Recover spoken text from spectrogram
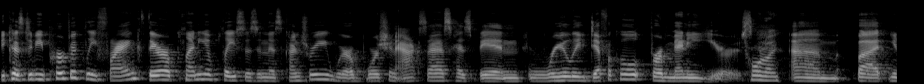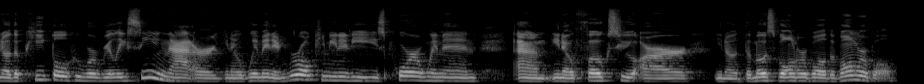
because to be perfectly frank, there are plenty of places in this country where abortion access has been really difficult for many years. Totally. Um, but you know, the people who were really seeing that are you know women in rural communities, poor women, um, you know, folks who are you know the most vulnerable, the vulnerable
